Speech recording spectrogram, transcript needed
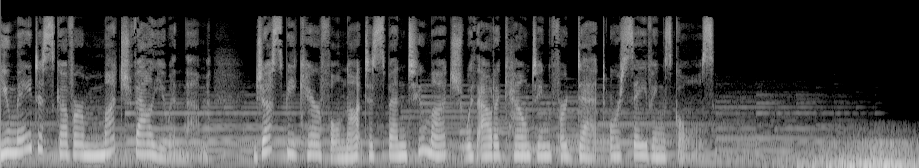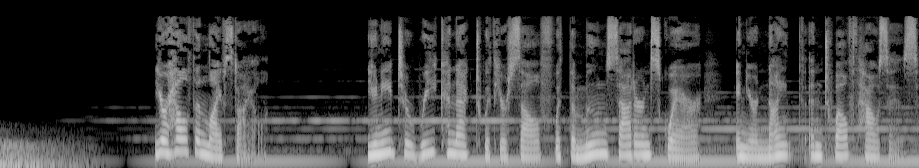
you may discover much value in them. Just be careful not to spend too much without accounting for debt or savings goals. Your health and lifestyle. You need to reconnect with yourself with the Moon Saturn square in your ninth and 12th houses.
